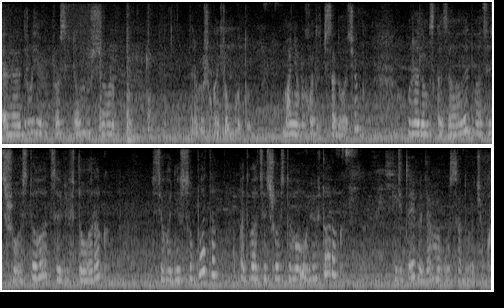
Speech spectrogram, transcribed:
Е, другий вопрос в тому, що треба шукати роботу. Маня виходить в садочок. Уже нам сказали, 26-го це вівторок. Сьогодні субота, а 26-го у вівторок дітей ведемо у садочок.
